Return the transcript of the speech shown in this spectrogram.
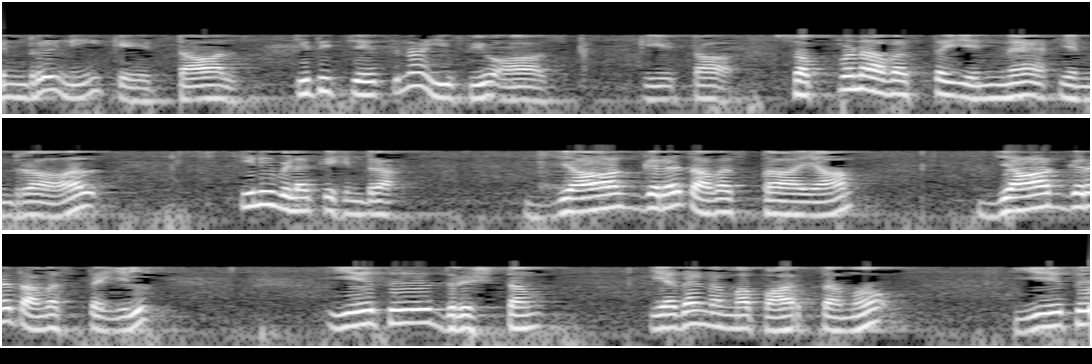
என்று நீ கேட்டால். இது சேத்துனா இஃப் யூ ஆஸ்க் கேட்டா. சொப்பன அவஸ்தை என்ன என்றால் இனி விளக்குகின்றார் ஜாகிரத் அவஸ்தாயாம். ஜாகிரத் அவஸ்தையில் எது திருஷ்டம் எதை நம்ம பார்த்தோமோ எது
